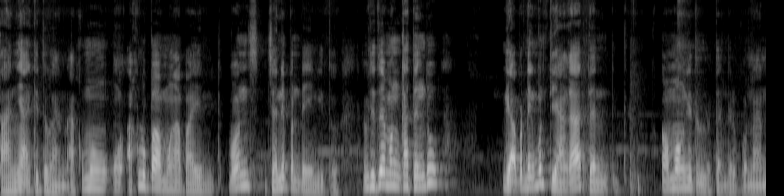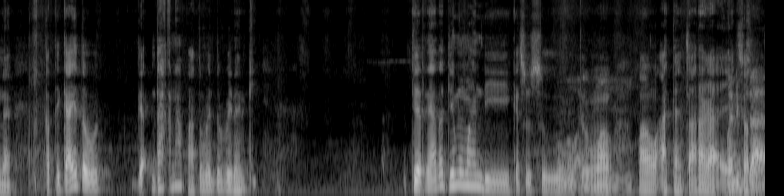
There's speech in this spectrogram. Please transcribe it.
tanya gitu kan. Aku mau aku lupa mau ngapain. Pon jane penting gitu. Tapi itu emang kadang tuh nggak penting pun diangkat dan ngomong gitu loh dan teleponan. Nah, ketika itu nggak entah kenapa tumben-tumbenan ki ternyata dia mau mandi ke susu gitu. mau mau ada cara kayak Oh, Mandi sore besar.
